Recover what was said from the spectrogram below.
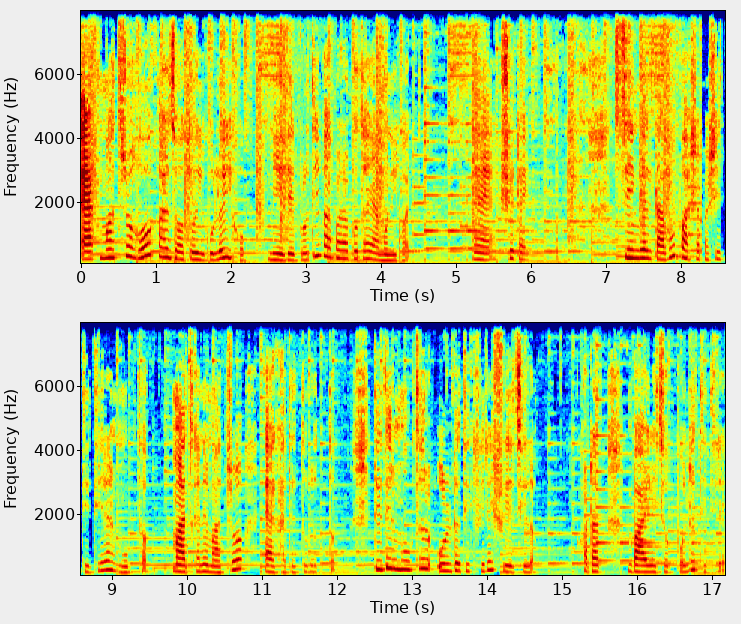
একমাত্র হোক আর যতইগুলোই হোক, মেয়েদের প্রতি বাবারা বোধহয় এমনই হয়। হ্যাঁ সেটাই। সিঙ্গেল তাবু, পাশাপাশি তিতির আর মুগ্ধ। মাঝখানে মাত্র এক হাতের দূরত্ব। তিতির মুগ্ধর উল্টো দিক ফিরে শুয়েছিল। হঠাৎ বাইরে চোখ পড়ল তিতিরে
